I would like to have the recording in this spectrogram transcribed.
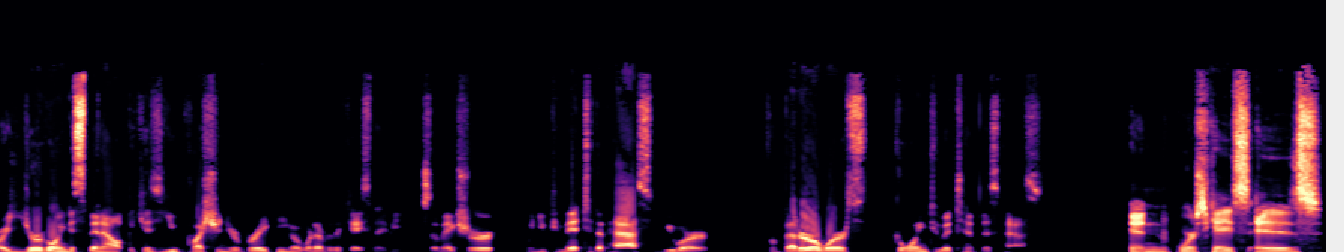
or you're going to spin out because you question your braking or whatever the case may be. So make sure when you commit to the pass, you are, for better or worse, going to attempt this pass. And worst case is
